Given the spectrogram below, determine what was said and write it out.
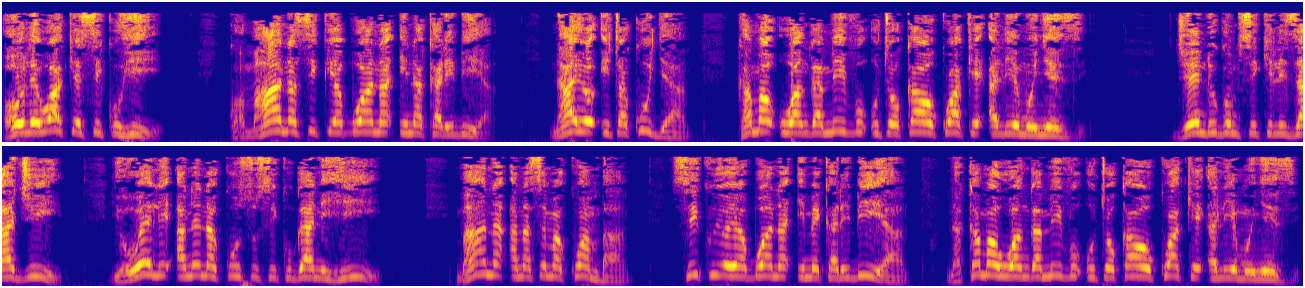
ole wake siku hii kwa maana siku ya bwana inakaribia nayo itakuja kama uangamivu utokao kwake aliye mwenyezi. Je ndugu msikilizaji yoeli anena kuhusu siku gani hii? Maana anasema kwamba siku hiyo ya bwana imekaribia na kama uangamivu utokao kwake aliye mwenyezi.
